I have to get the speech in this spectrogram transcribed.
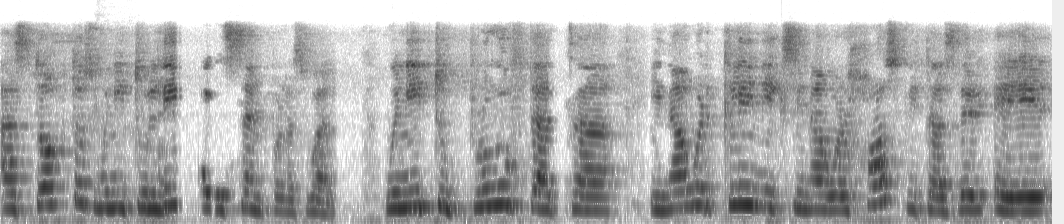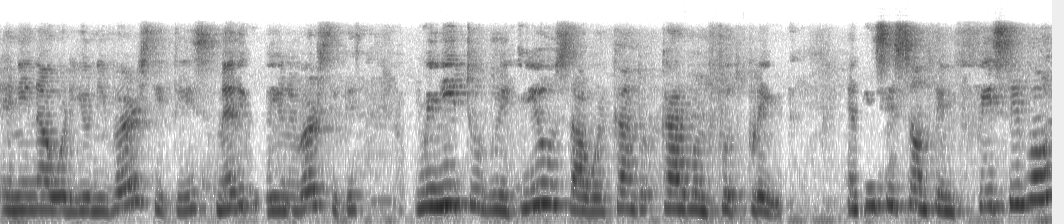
as doctors, we need to lead by example as well. We need to prove that uh, in our clinics, in our hospitals, there, uh, and in our universities, medical universities, we need to reduce our carbon footprint. And this is something feasible.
